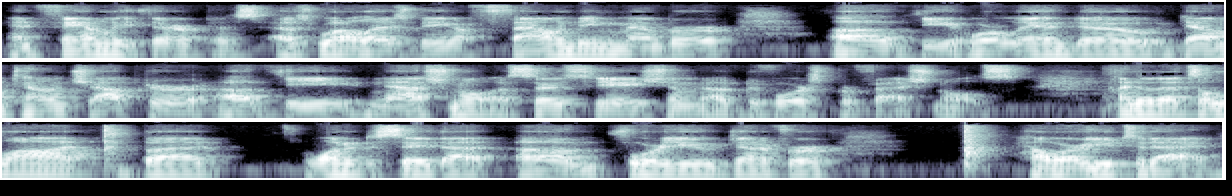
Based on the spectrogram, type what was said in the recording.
and Family Therapists, as well as being a founding member of the Orlando downtown chapter of the National Association of Divorce Professionals. I know that's a lot, but wanted to say that um, for you, Jennifer. How are you today?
